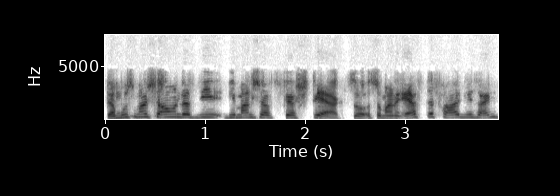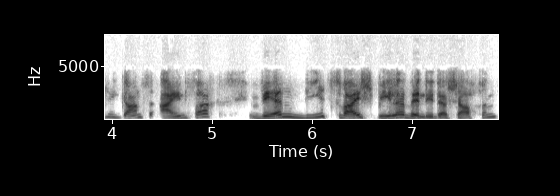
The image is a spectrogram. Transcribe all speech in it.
da muss man schauen, dass die, die Mannschaft verstärkt. So, so meine erste Frage ist eigentlich ganz einfach werden die zwei Spieler, wenn die das schaffen,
